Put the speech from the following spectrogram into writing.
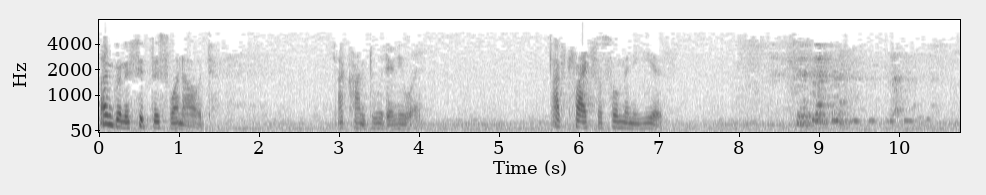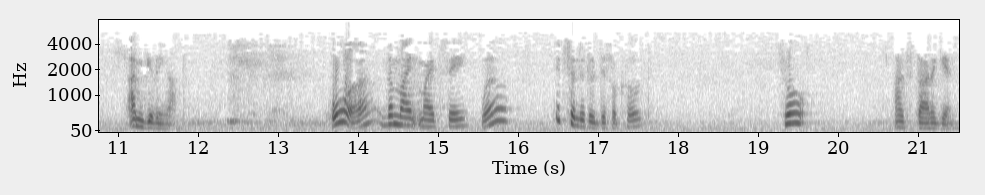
I'm going to sit this one out. I can't do it anyway. I've tried for so many years. I'm giving up. Or the mind might say, well, it's a little difficult, so I'll start again.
